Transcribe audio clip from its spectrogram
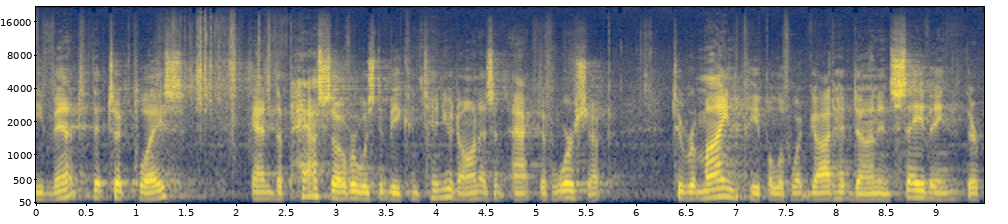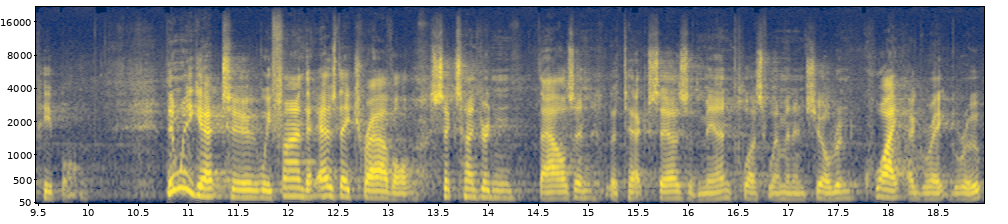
event that took place, and the Passover was to be continued on as an act of worship to remind people of what God had done in saving their people. Then we get to, we find that as they travel, 600,000, the text says, of men plus women and children, quite a great group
